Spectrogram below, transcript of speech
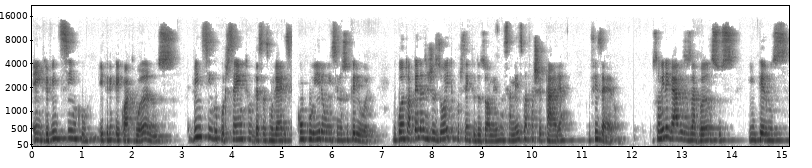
entre 25 e 34 anos, 25% dessas mulheres concluíram o ensino superior, enquanto apenas 18% dos homens nessa mesma faixa etária o fizeram. São inegáveis os avanços em termos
